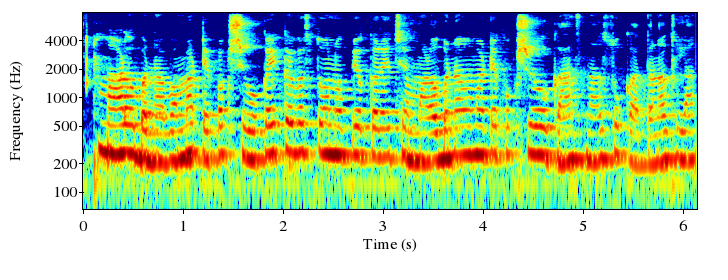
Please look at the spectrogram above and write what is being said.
માળો બનાવવા માટે પક્ષીઓ કઈ કઈ વસ્તુઓનો ઉપયોગ કરે છે? માળો બનાવવા માટે પક્ષીઓ ઘાસના સૂકા તણખલા,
